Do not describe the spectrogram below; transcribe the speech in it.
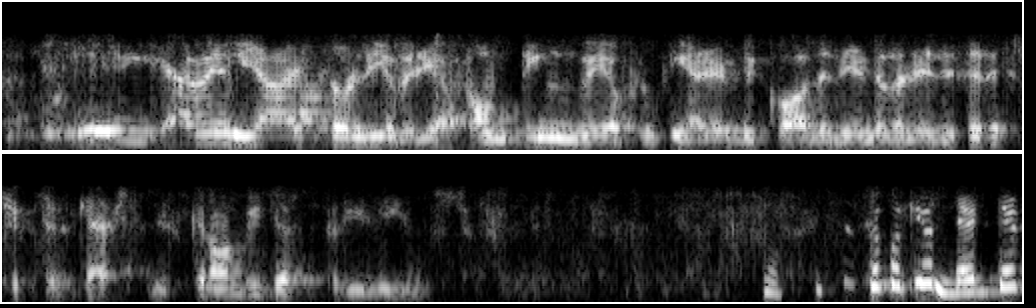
I mean, yeah, it's only a very accounting way of looking at it because at the end of the day, this is restricted cash. This cannot be just freely used. So but your net debt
